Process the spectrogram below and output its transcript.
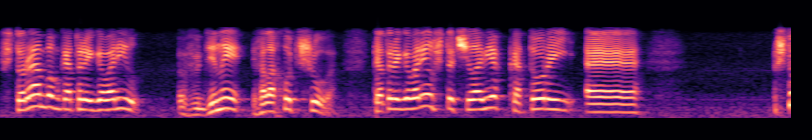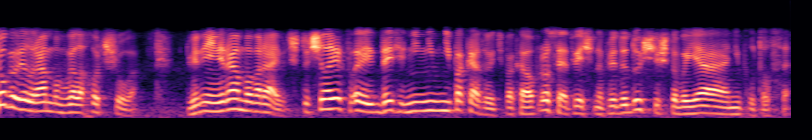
что Рамбам, который говорил в Дине Галахот Шува – который говорил, что человек, который... Э, что говорил Рамбам в Галахот Шува? Вернее, не Рамбам, а Равит, что человек... Э, дайте, не, не, не показывайте пока вопросы, я отвечу на предыдущий, чтобы я не путался.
